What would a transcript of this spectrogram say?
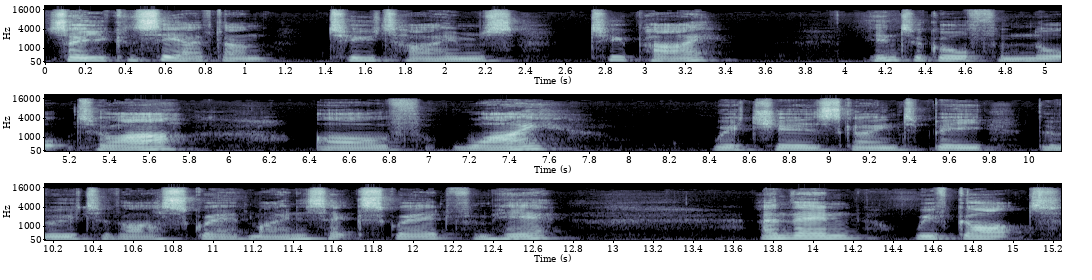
So you can see I've done 2 times 2 pi integral from naught to r of y which is going to be the root of r squared minus x squared from here and then we've got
